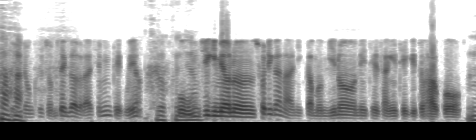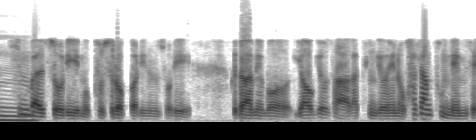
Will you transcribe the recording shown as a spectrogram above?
뭐 이런 걸 좀 생각을 하시면 되고요. 그렇군요. 뭐 움직이면은 소리가 나니까 뭐 민원의 대상이 되기도 하고 음, 신발 소리, 뭐 부스럭거리는 소리, 그 다음에 뭐 여교사 같은 경우에는 화장품 냄새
